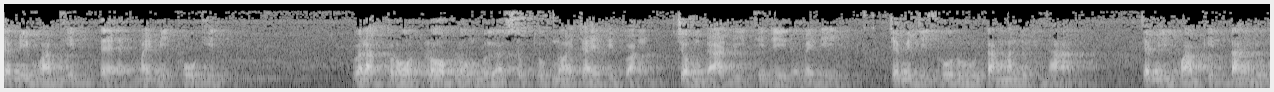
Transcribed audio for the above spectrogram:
จะมีความคิดแต่ไม่มีผู้คิด เวลาโกรธโลภหลงเบื่อสุขทุกข์น้อยใจผิดหวัง จมกับอดีตที่ดีหรือไม่ดี จะมีจิตผู้รู้ตั้งมั่นอยู่ที่ฐาน จะมีความคิดตั้งอยู่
